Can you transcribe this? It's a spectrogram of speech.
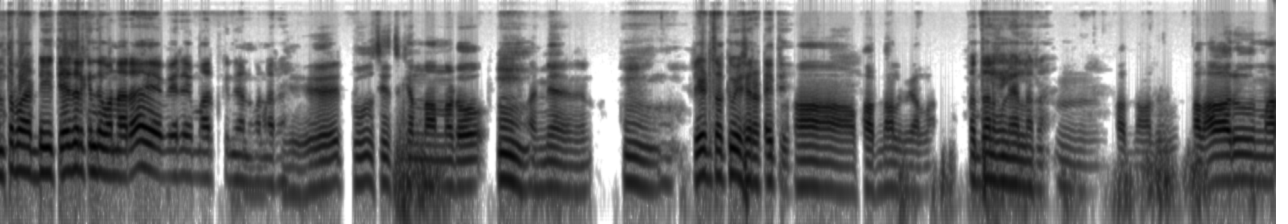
ఎంత పడ్డి తేజల కింద కొన్నారా? వేరే మార్పు కింద అనుకున్నారా ఏ టూ సిక్స్ కింద అన్నాడు. అమ్మాను. రేటు తక్కువ వేసారు అట్టయితే పద్నాలుగు వేల. పద్నాలుగు ఉమ్, పద్నాలుగు. పదహారు నా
